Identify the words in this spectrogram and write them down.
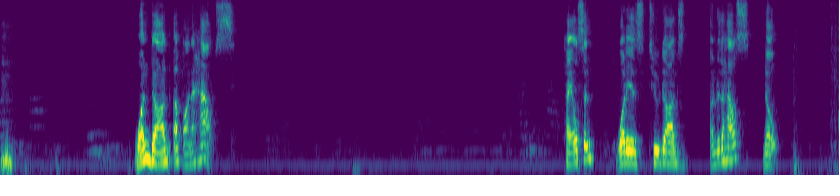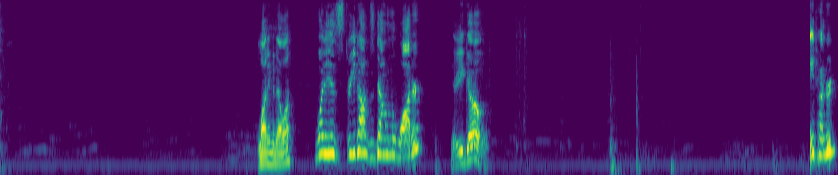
One dog up on a house. Ty Olsson, what is two dogs under the house? No. Lani Minella, what is three dogs down in the water? There you go. 800.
